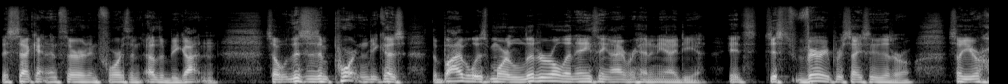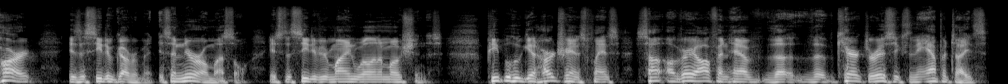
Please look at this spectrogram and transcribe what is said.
the second and third and fourth and other begotten. So this is important because the Bible is more literal than anything I ever had any idea. It's just very precisely literal. So your heart is a seat of government. It's a neuromuscle. It's the seat of your mind, will, and emotions. People who get heart transplants uh, very often have the, the characteristics and the appetites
